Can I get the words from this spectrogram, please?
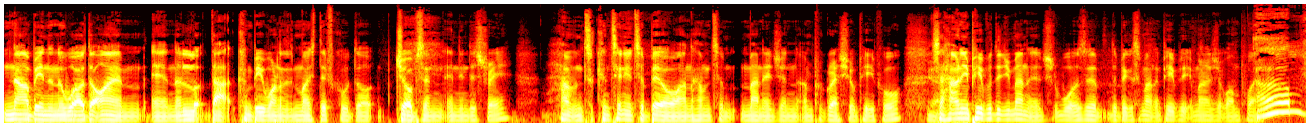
now being in the world that I am in, a lot, that can be one of the most difficult do- jobs in, in industry. Having to continue to bill and having to manage and, and progress your people. So, how many people did you manage? What was the, the biggest amount of people that you managed at one point? Um,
